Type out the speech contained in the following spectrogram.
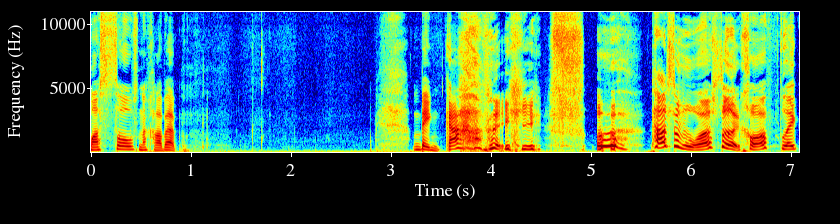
muscles นะคะแบบ เบ่งกล้ามอะไรอย่างงี้ถ้าสมมติว่าเสิร์ชคำว่า flex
